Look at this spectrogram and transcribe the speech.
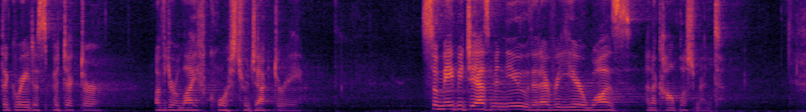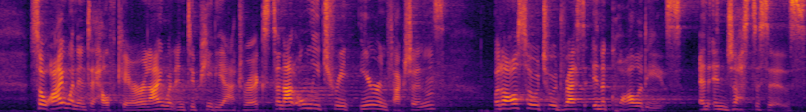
the greatest predictor of your life course trajectory. So maybe Jasmine knew that every year was an accomplishment. So I went into healthcare and I went into pediatrics to not only treat ear infections, but also to address inequalities and injustices,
